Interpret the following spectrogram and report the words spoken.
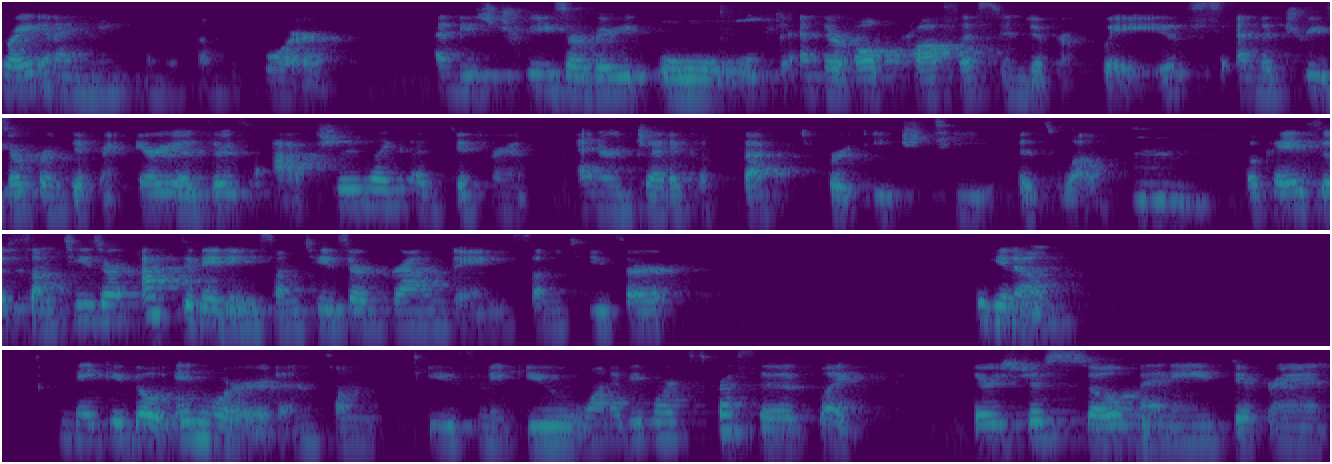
right? And I named some of them before. And these trees are very old and they're all processed in different ways. And the trees are from different areas. There's actually like a different energetic effect for each tea as well. Mm. Okay, so some teas are activating, some teas are grounding, some teas are, you know, make you go inward, and some teas make you want to be more expressive. Like there's just so many different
